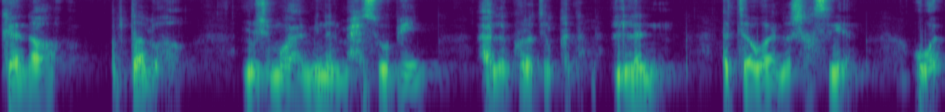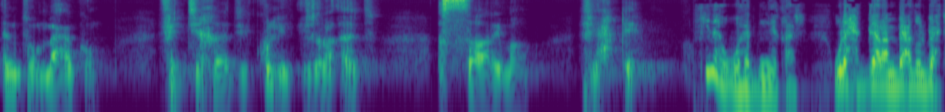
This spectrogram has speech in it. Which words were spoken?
كان أبطالها مجموعة من المحسوبين على كرة القدم. لن أتوانى شخصيا وأنتم معكم في اتخاذ كل الإجراءات الصارمة في حقهم. فينا هو هذا النقاش؟ ولا حكا من بعد البحث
